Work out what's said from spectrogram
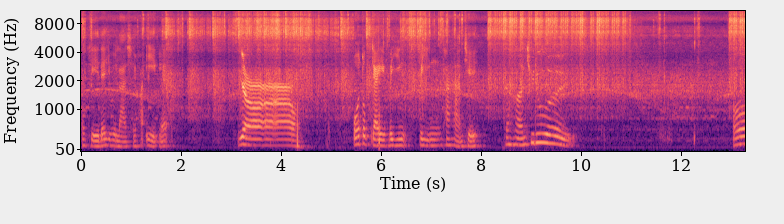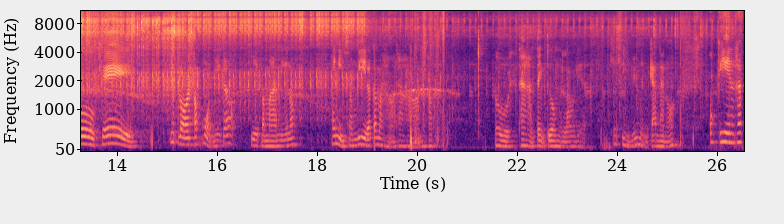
โอเค ได้เวลาใช้พระเอกแล้วยาว โอ้ตกใจไปยิงไปยิงทหารเฉยทหารช่วยด้วย โอเค เรียบร้อยครับหมดนี้ก็มีประมาณนี้เนาะให้หนีซอมบี้แล้วก็มาหาทหารนะครับ โอ้ยทหารแต่งตัวเหมือนเราเลยอะแค่สีไม่เหมือนกันนะเนาะโอเคนะครับ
